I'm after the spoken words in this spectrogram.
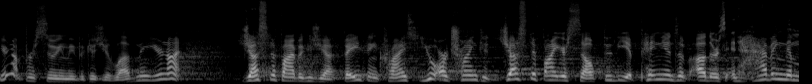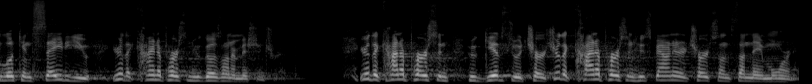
You're not pursuing me because you love me. You're not justified because you have faith in Christ. You are trying to justify yourself through the opinions of others and having them look and say to you, You're the kind of person who goes on a mission trip. You're the kind of person who gives to a church. You're the kind of person who's found in a church on Sunday morning.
